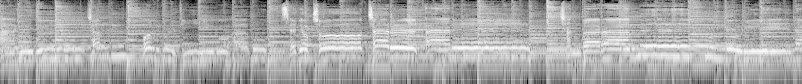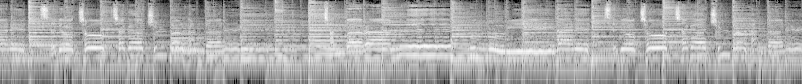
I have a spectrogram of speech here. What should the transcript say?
아이들 잠든 얼굴 뒤로 하고 새벽 첫차를 타네 첫차가 출발한다네. 찬바람에 눈물이 나네. 새벽 첫 차가 출발한다네.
